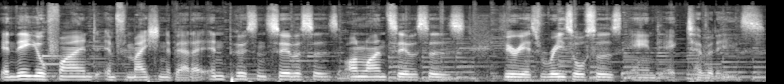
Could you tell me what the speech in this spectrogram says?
and there you'll find information about our in person services, online services, various resources and activities.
